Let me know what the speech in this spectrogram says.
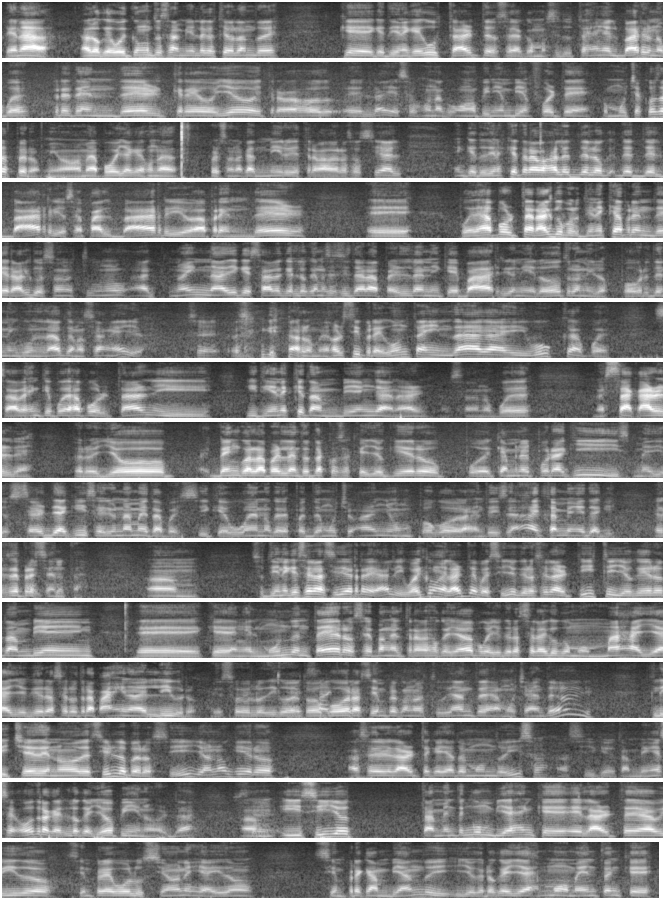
de nada, a lo que voy con toda esa mierda que estoy hablando es que, tiene que gustarte, o sea, como si tú estás en el barrio, no puedes pretender, creo yo, y trabajo, ¿verdad? y eso es una, opinión bien fuerte con muchas cosas, pero mi mamá me apoya, que es una persona que admiro y es trabajadora social, en que tú tienes que trabajar desde, lo, desde el barrio, o sea, para el barrio, aprender, eh, puedes aportar algo, pero tienes que aprender algo, eso, no, no, hay nadie que sabe qué es lo que necesita la perla, ni qué barrio, ni el otro, ni los pobres de ningún lado, que no sean ellos. Así que a lo mejor si preguntas, indagas y buscas, pues sabes en qué puedes aportar y, tienes que también ganar. O sea, no puedes, no es sacarle, pero yo vengo a la perla, entre otras cosas que yo quiero, poder caminar por aquí y medio ser de aquí sería una meta, pues sí, qué bueno que después de muchos años un poco la gente dice, ah, él también es de aquí, él representa. Um, eso tiene que ser así de real. Igual con el arte, pues sí, yo quiero ser artista y yo quiero también eh, que en el mundo entero sepan el trabajo que yo hago, porque yo quiero hacer algo como más allá, yo quiero hacer otra página del libro. Eso lo digo de todo cora siempre con los estudiantes, a mucha gente, ay, cliché de no decirlo, pero sí, yo no quiero hacer el arte que ya todo el mundo hizo, así que también esa es otra que es lo que yo opino, ¿verdad? Um, y sí yo también tengo un viaje en que el arte ha habido siempre evoluciones y ha ido siempre cambiando y, yo creo que ya es momento en que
